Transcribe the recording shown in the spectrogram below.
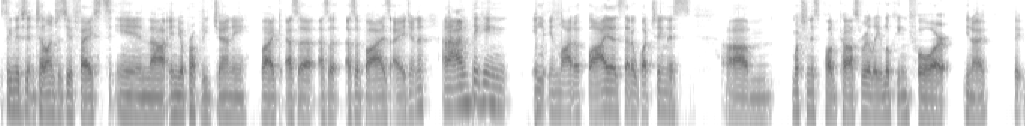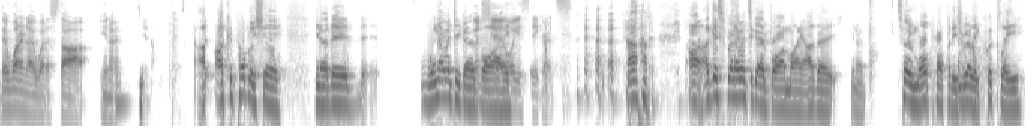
significant challenges you've faced in uh, in your property journey, like as a as a as a buyer's agent? And I'm thinking in, in light of buyers that are watching this um, watching this podcast, really looking for you know they, they want to know where to start, you know? Yeah. I, I could probably share, you know, the, the when I went to go Don't buy all your secrets. uh, I guess when I went to go buy my other, you know, two more properties really quickly,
